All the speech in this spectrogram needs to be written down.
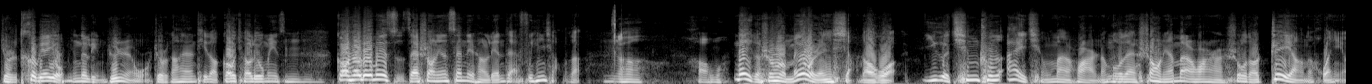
就是特别有名的领军人物，就是刚才提到高桥留美子。嗯高桥留美子在少年 Sunday 上连载《福星小子》，嗯啊，好嘛，那个时候没有人想到过一个青春爱情漫画能够在少年漫画上受到这样的欢迎，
